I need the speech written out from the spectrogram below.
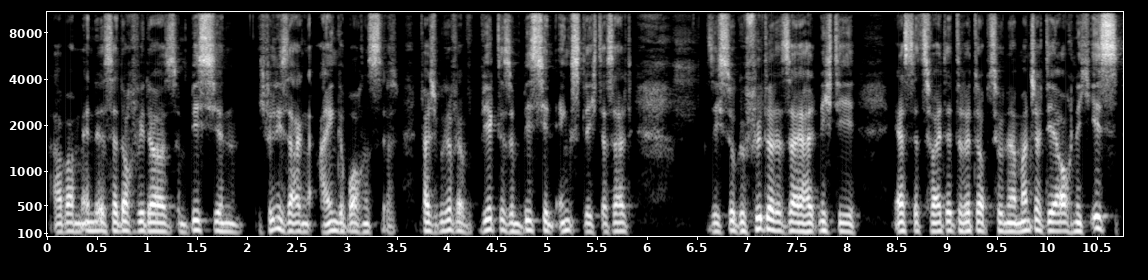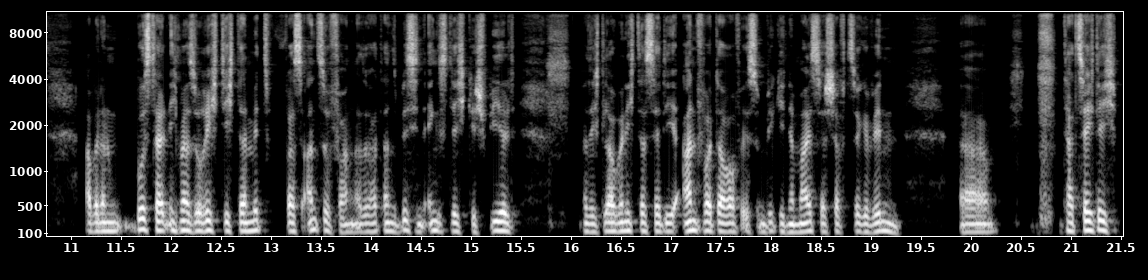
aber am Ende ist er doch wieder so ein bisschen, ich will nicht sagen eingebrochen, ist der falsche Begriff, er wirkte so ein bisschen ängstlich, dass er halt sich so gefühlt hat, dass er halt nicht die erste, zweite, dritte Option der Mannschaft, die er auch nicht ist, aber dann wusste halt nicht mehr so richtig damit was anzufangen. Also hat dann so ein bisschen ängstlich gespielt. Also ich glaube nicht, dass er die Antwort darauf ist, um wirklich eine Meisterschaft zu gewinnen. Äh, tatsächlich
